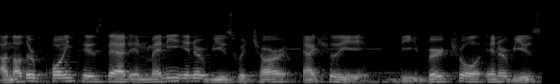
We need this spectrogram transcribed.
another point is that in many interviews, which are actually the virtual interviews,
